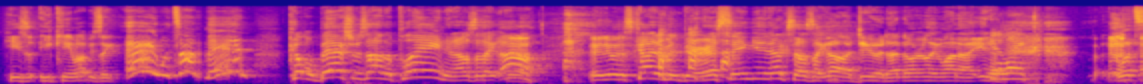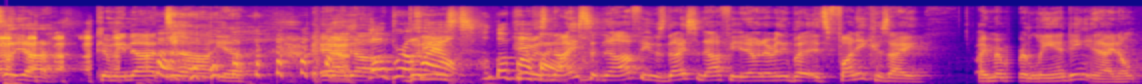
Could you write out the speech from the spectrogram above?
he's he came up. He's like, "Hey, what's up, man? Couple bachelors on the plane," and I was like, "Oh," and it was kind of embarrassing, you know, because I was like, "Oh, dude, I don't really want to, you know." You're like, What's the yeah? Can we not? Uh, you know, And, uh, Low but he profile, was, low he was nice enough. He was nice enough, you know, and everything. But it's funny because I, I remember landing and I don't,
